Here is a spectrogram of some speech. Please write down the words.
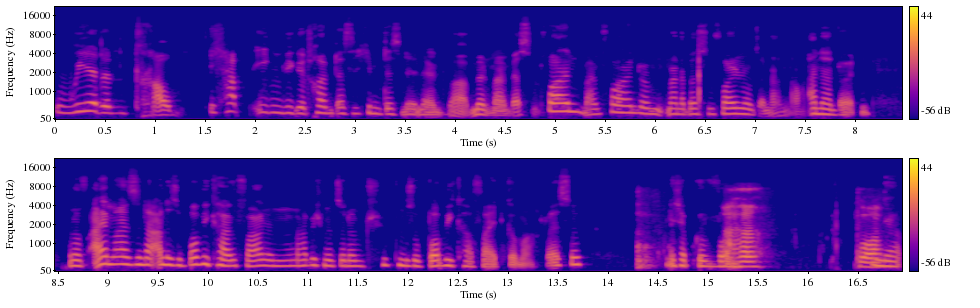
weirden Traum. Ich habe irgendwie geträumt, dass ich im Disneyland war. Mit meinem besten Freund, meinem Freund und meiner besten Freundin und dann auch anderen Leuten. Und auf einmal sind da alle so Bobbycar gefahren und dann habe ich mit so einem Typen so Bobbycar-Fight gemacht, weißt du? Und ich habe gewonnen. Aha. Boah. Ja.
